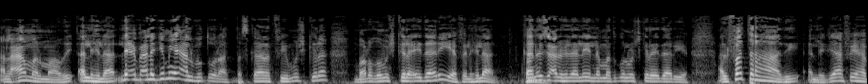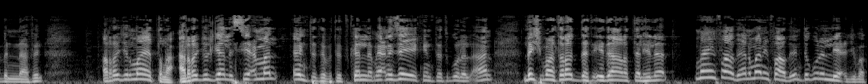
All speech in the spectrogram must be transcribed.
العام الماضي الهلال لعب على جميع البطولات بس كانت في مشكلة برضه مشكلة إدارية في الهلال. كانوا يزعلوا الهلاليين لما تقول مشكلة إدارية. الفترة هذه اللي جاء فيها بن نافل الرجل ما يطلع. الرجل جالس يعمل انت تبي تتكلم. يعني زيك انت تقول الآن ليش ما تردت إدارة الهلال؟ ما هي فاضي أنا ماني فاضي. انت قول اللي يعجبك.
